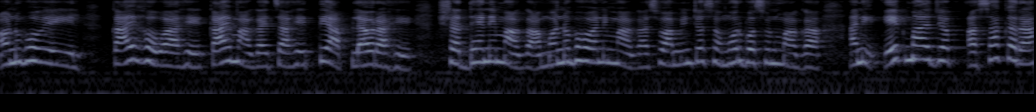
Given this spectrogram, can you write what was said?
अनुभव येईल. काय हवं आहे काय मागायचं आहे ते आपल्यावर आहे. श्रद्धेने मागा मनोभावाने मागा स्वामींच्या समोर बसून मागा आणि एक माळ जप असा करा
